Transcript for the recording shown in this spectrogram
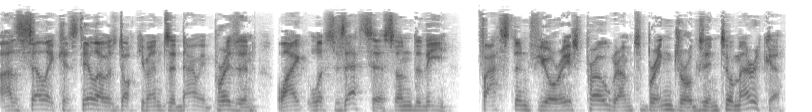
as Cele Castillo has documented now in prison, like Los Zetas under the Fast and Furious program to bring drugs into America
